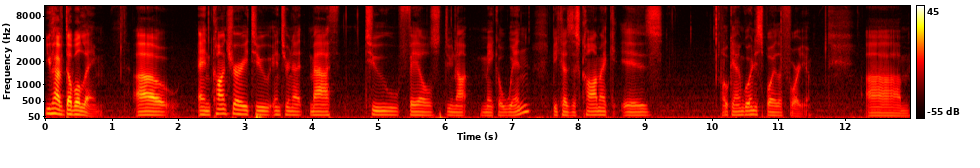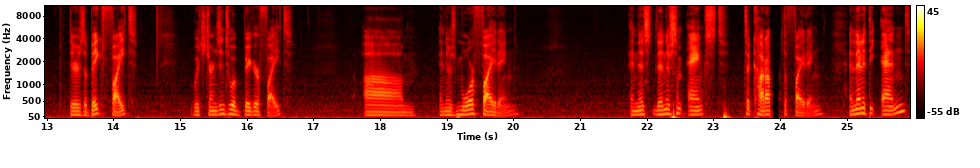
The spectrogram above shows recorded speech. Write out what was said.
you have double lame. Uh, and contrary to internet math, two fails do not make a win because this comic is okay. I'm going to spoil it for you. Um, there's a big fight, which turns into a bigger fight, um, and there's more fighting, and this then there's some angst to cut up the fighting, and then at the end,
